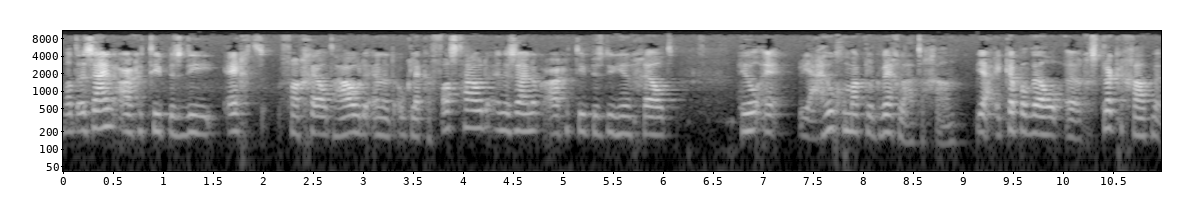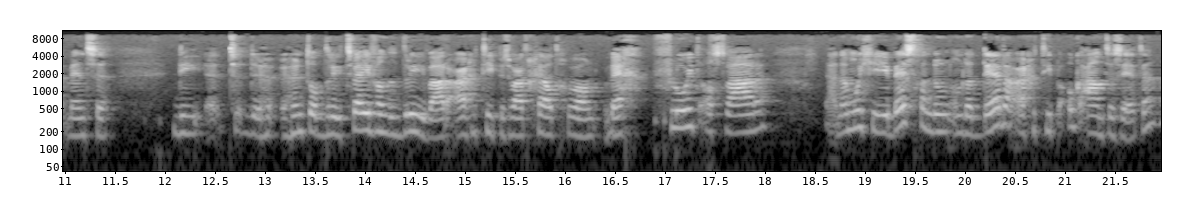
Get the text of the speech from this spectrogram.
Want er zijn archetypes die echt van geld houden en het ook lekker vasthouden. En er zijn ook archetypes die hun geld heel, e- ja, heel gemakkelijk weg laten gaan. Ja, ik heb al wel uh, gesprekken gehad met mensen die uh, de, hun top 3, twee van de drie waren archetypes waar het geld gewoon wegvloeit als het ware. Ja, dan moet je je best gaan doen om dat derde archetype ook aan te zetten.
